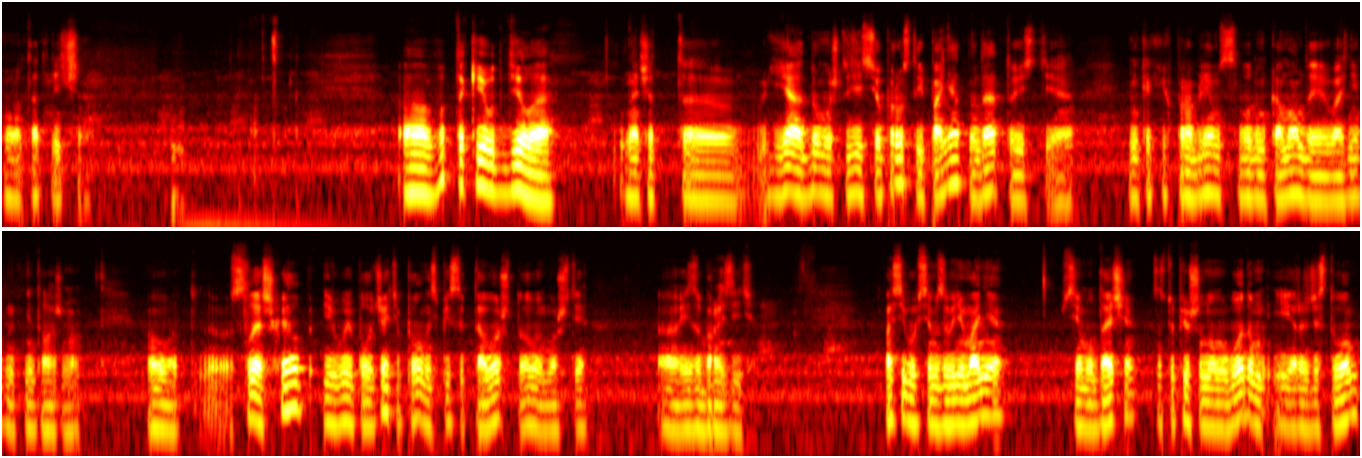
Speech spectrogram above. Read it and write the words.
Вот, отлично. А, вот такие вот дела. Значит, я думаю, что здесь все просто и понятно, да, то есть э, никаких проблем с вводом команды возникнуть не должно. Вот. Slash help, и вы получаете полный список того, что вы можете э, изобразить. Спасибо всем за внимание. Всем удачи. С наступившим Новым годом и Рождеством.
